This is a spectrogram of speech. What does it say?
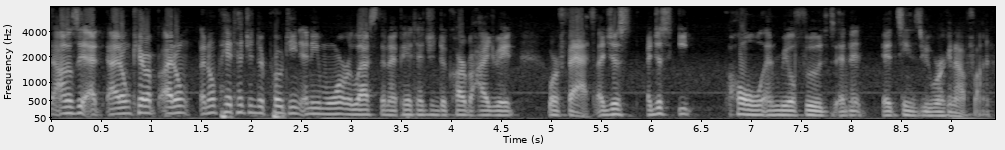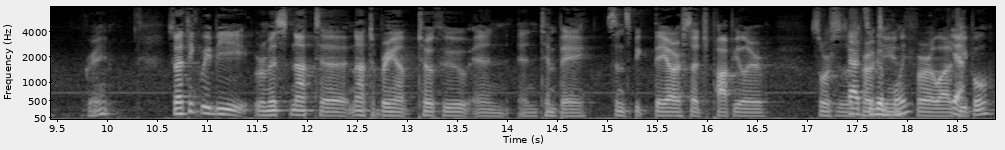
honestly, I, I don't care. I don't I don't pay attention to protein any more or less than I pay attention to carbohydrate or fats. I just I just eat whole and real foods, and it, it seems to be working out fine. Great. So I think we'd be remiss not to not to bring up tofu and and tempeh since they are such popular sources of That's a protein for a lot of Yeah. people.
